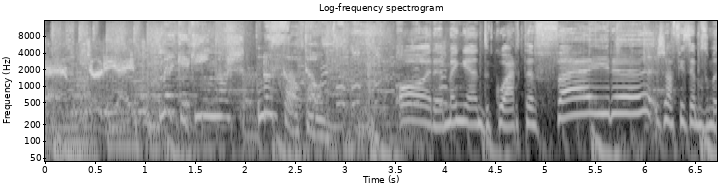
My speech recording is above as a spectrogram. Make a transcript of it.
damn dirty ape! Macaquinhos no sótão. Ora, manhã de quarta-feira, já fizemos uma,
